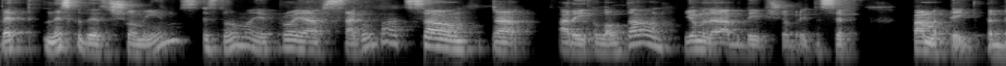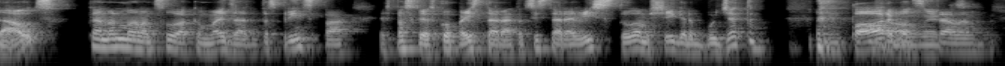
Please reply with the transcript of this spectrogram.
bet neskatoties uz šo mīnusu, es domāju, joprojām saglabāt savu arī lockdown, jo man ir abi divi šobrīd. Tas ir pamatīgi par daudz, kā normālam cilvēkam vajadzētu. Tas, principā, es paskatījos, ko pa iztērēt. Es iztērēju visu to šī gada budžetu. Pāri man liekas.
